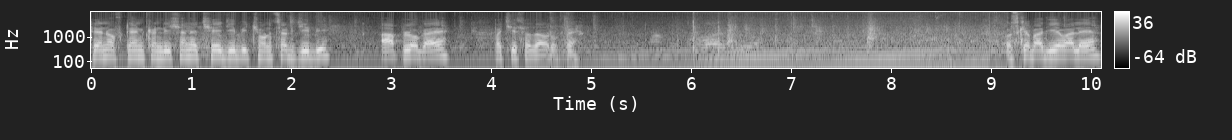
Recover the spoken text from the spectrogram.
टेन ऑफ़ टेन कंडीशन है छः जी बी चौंसठ जी बी आप लोग आए, पच्चीस हज़ार रुपये उसके बाद ये वाले हैं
